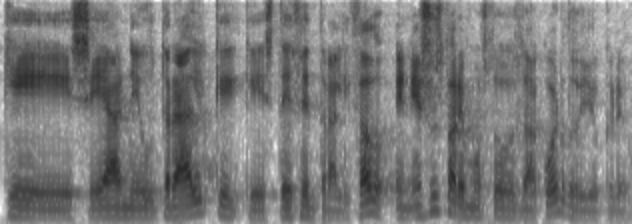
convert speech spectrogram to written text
que sea neutral que, que esté centralizado. En eso estaremos todos de acuerdo, yo creo.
